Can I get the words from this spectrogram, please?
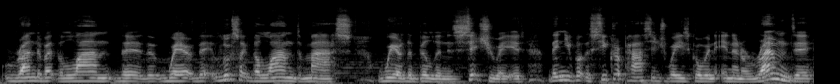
round about the land the, the where the, it looks like the land mass where the building is situated. Then you've got the secret passageways going in and around it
